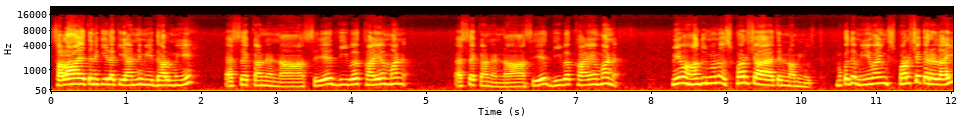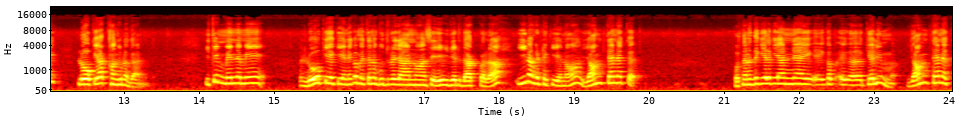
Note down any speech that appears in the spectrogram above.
සලායතන කියලා කියන්නේ මේ ධර්මයේ ඇස කන නාසය දිව කය මන. ඇස කන නාසය දිව කය මන. මේවා හඳුන්වන ස්පර්ශ ආයතන නමිනුත්. මොකද මේවායින් ස්පර්ශ කරලයි ලෝකයක් හඳුනගන්නේ. ඉතින් මෙන්න මේ ලෝකය කියන එක මෙතන බුදුරජාණන් වහන්සේ ඒ විදිහට දක්වලා ඊළඟට කියනවා යම් තැනක. කොතනද කියලා කියන්නේ ඒක කෙලින්ම. යම් තැනක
